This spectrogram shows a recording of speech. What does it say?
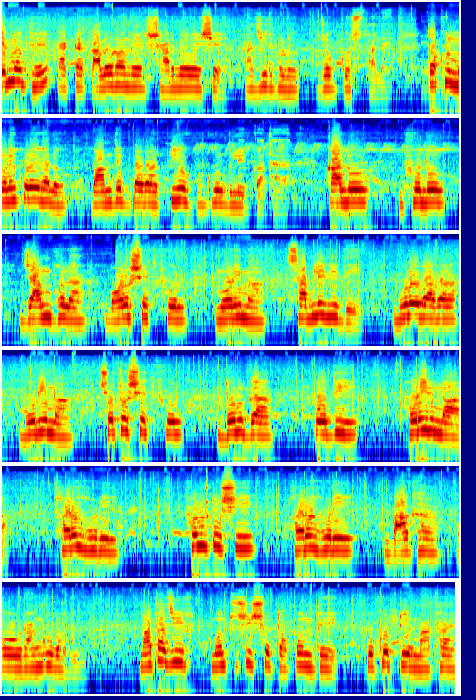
এর মধ্যে একটা কালো রঙের সারমেয় এসে হাজির হলো যজ্ঞস্থলে। তখন মনে পড়ে গেল বামদেব বাবার প্রিয় কুকুরগুলির কথা। কালু, ভুলু, জামভোলা, বড় শ্বেত ফুল মরিমা সাবলি দিদি বুড়ো বাবা, বুড়িমা, ছোট শ্বেত ফুল দুর্গা পদি হরির মা থরহরি, ফুলটুসি, হরহরি, বাঘা ও রাঙ্গুবাবু। মাতাজির মন্ত্রশিষ্য তপন দে কুকুরটির মাথায়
